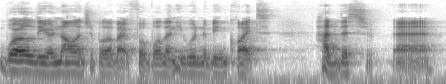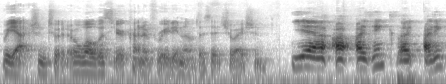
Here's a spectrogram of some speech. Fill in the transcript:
worldly or knowledgeable about football, then he wouldn't have been quite had this uh, reaction to it. Or what was your kind of reading of the situation? Yeah, I, I think like I think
